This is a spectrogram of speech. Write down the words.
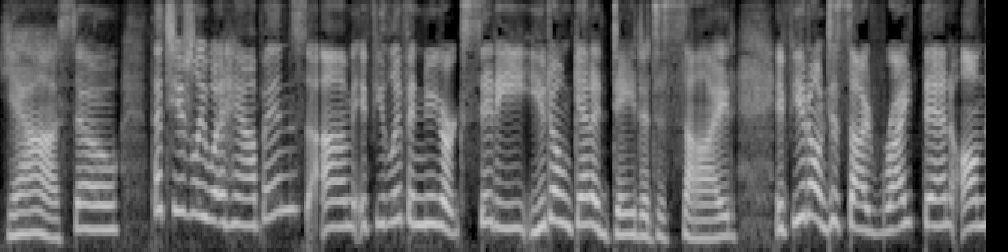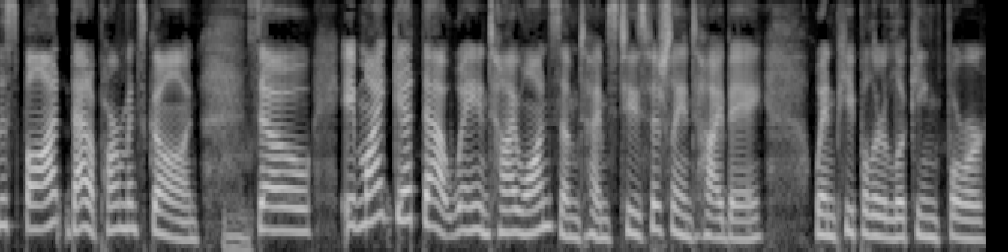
Yeah, so that's usually what happens. Um, if you live in New York City, you don't get a day to decide. If you don't decide right then on the spot, that apartment's gone. Mm. So it might get that way in Taiwan sometimes too, especially in Taipei when people are looking for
